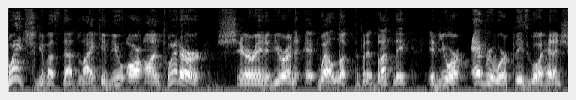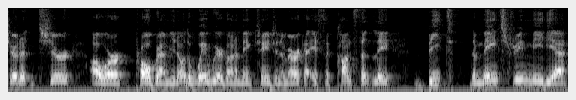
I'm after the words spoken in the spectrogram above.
Twitch, give us that like. If you are on Twitter, share it. If you're on, well, look, to put it bluntly, if you are everywhere, please go ahead and share the, share our program. You know, the way we're going to make change in America is to constantly beat the mainstream media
